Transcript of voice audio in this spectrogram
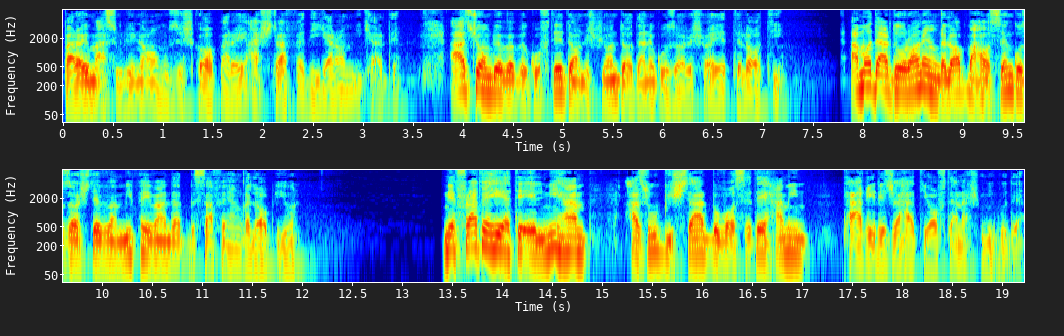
برای مسئولین آموزشگاه برای اشرف و دیگران می‌کرده. از جمله و به گفته دانشجویان دادن گزارش های اطلاعاتی. اما در دوران انقلاب محاسن گذاشته و میپیوندد به صف انقلابیون نفرت هیئت علمی هم از او بیشتر به واسطه همین تغییر جهت یافتنش می بوده.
